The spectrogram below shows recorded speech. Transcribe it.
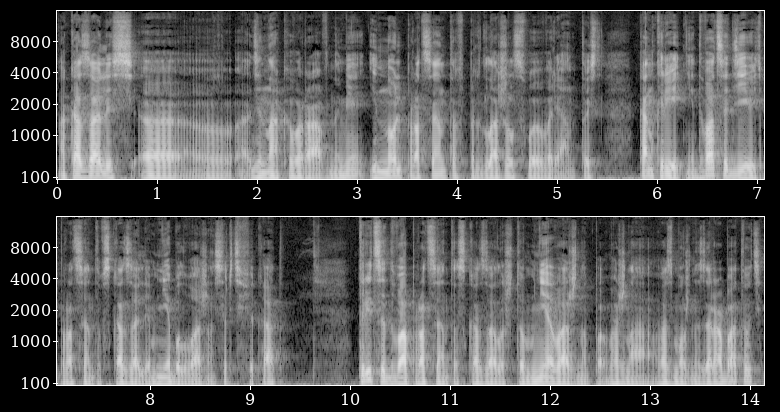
оказались э, одинаково равными, и 0% предложил свой вариант. То есть конкретнее, 29% сказали, мне был важен сертификат, 32% сказала, что мне важно, важна возможность зарабатывать,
